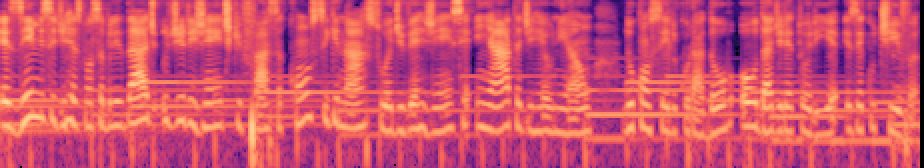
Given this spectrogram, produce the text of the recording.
Exime-se de responsabilidade o dirigente que faça consignar sua divergência em ata de reunião do Conselho Curador ou da diretoria executiva.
